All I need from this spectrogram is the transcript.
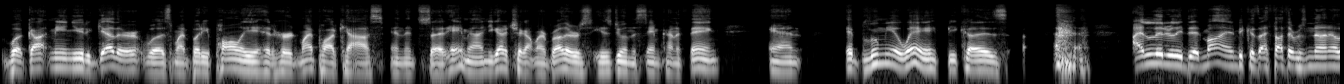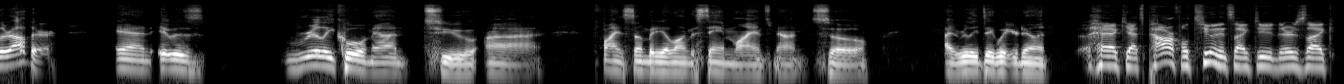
what got me and you together was my buddy Paulie had heard my podcast and then said, Hey man, you got to check out my brother's. He's doing the same kind of thing. And it blew me away because I literally did mine because I thought there was none other out there. And it was really cool, man, to uh, find somebody along the same lines, man. So I really dig what you're doing. Heck yeah, it's powerful too. And it's like, dude, there's like,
